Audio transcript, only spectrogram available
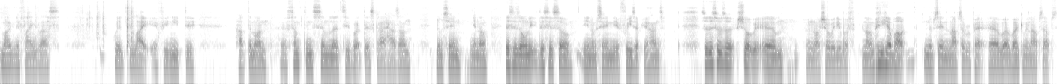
magnifying glass with light if you need to have them on. Something similar to what this guy has on know what I'm saying? You know, this is only this is so you know what I'm saying you freeze up your hands. So this was a short, um, not short video, but long video about you know what I'm saying laptop repair, uh, working with laptops.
